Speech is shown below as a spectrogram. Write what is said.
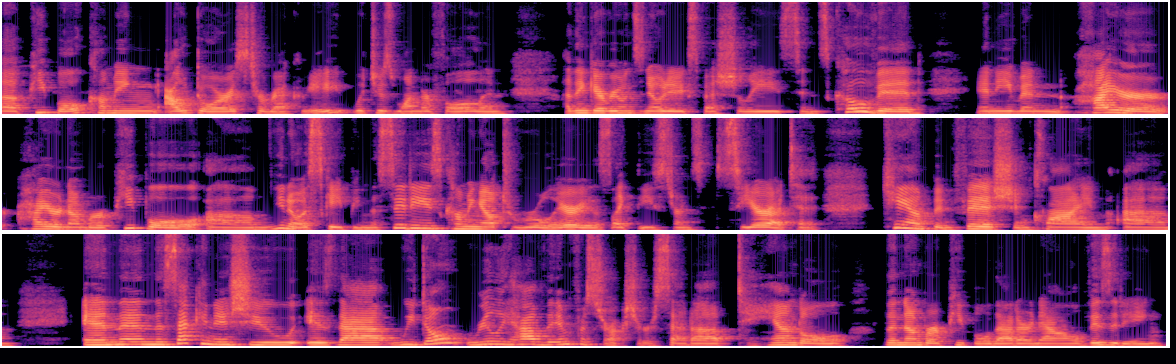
uh, people coming outdoors to recreate, which is wonderful. And I think everyone's noted, especially since COVID, and even higher higher number of people um, you know escaping the cities coming out to rural areas like the eastern sierra to camp and fish and climb um, and then the second issue is that we don't really have the infrastructure set up to handle the number of people that are now visiting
